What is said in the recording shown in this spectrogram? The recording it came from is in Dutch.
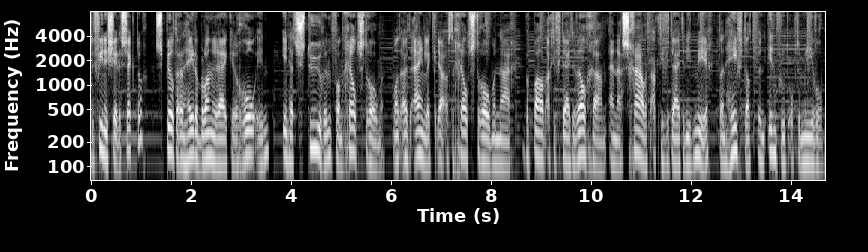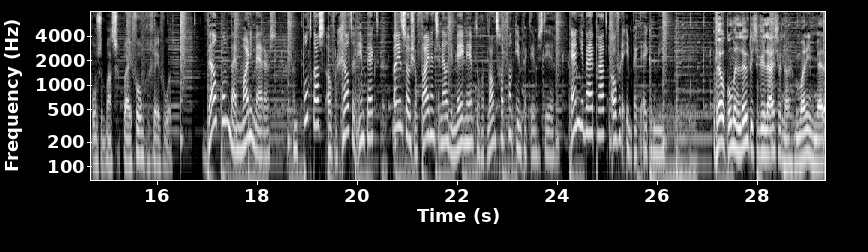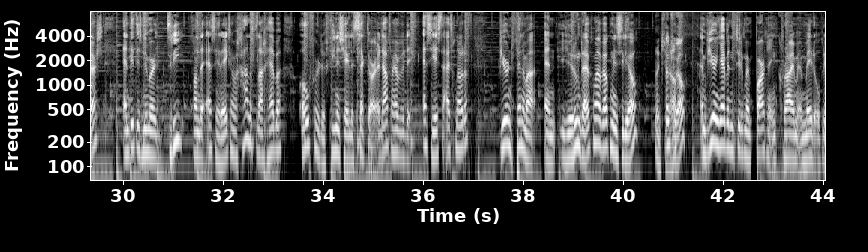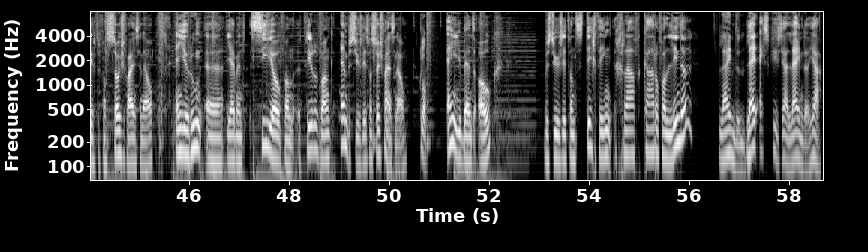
de financiële sector speelt daar een hele belangrijke rol in, in het sturen van geldstromen. Want uiteindelijk, ja, als de geldstromen naar bepaalde activiteiten wel gaan en naar schadelijke activiteiten niet meer, dan heeft dat een invloed op de manier waarop onze maatschappij vormgegeven wordt. Welkom bij Money Matters, een podcast over geld en impact, waarin Social Finance NL je meeneemt door het landschap van impact investeren en je bijpraat over de impact-economie. Welkom en leuk dat je weer luistert naar Money Matters. En dit is nummer drie van de essay-reeks. En we gaan het vandaag hebben over de financiële sector. En daarvoor hebben we de essayisten uitgenodigd. Björn Venema en Jeroen Rijpgema. Welkom in de studio. Dankjewel. Dankjewel. En Björn, jij bent natuurlijk mijn partner in crime en medeoprichter van Social Finance NL. En Jeroen, eh, jij bent CEO van Triodos Bank en bestuurslid van Social Finance NL. Klopt. En je bent ook bestuurslid van Stichting Graaf Karel van Linden. Lijnden. Lei excuus, ja, Leinde, ja.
